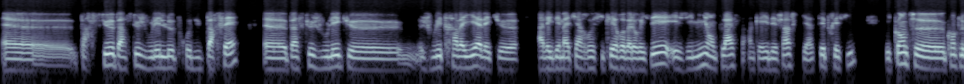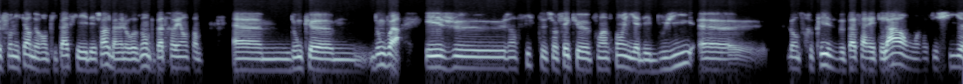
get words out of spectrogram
parce que parce que je voulais le produit parfait euh, parce que je voulais que je voulais travailler avec euh, avec des matières recyclées, revalorisées, et j'ai mis en place un cahier des charges qui est assez précis. Et quand euh, quand le fournisseur ne remplit pas ce cahier des charges, bah, malheureusement on peut pas travailler ensemble. Donc donc voilà. Et je j'insiste sur le fait que pour l'instant il y a des bougies. L'entreprise veut pas s'arrêter là. On réfléchit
